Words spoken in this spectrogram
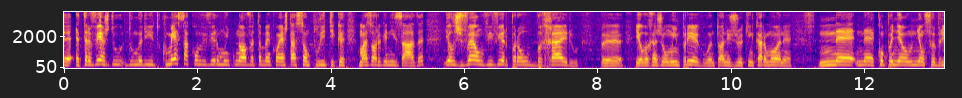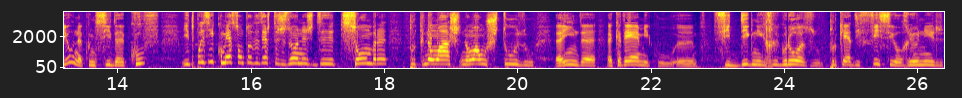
eh, através do, do marido, começa a conviver muito nova também com esta ação política mais organizada. Eles vão viver para o Barreiro. Eh, ele arranjou um emprego, António Joaquim Carmona, na, na Companhia União Fabril, na conhecida CUF, e depois aí começam todas estas zonas de, de sombra porque não há, não há um estudo ainda académico uh, fidedigno e rigoroso, porque é difícil reunir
